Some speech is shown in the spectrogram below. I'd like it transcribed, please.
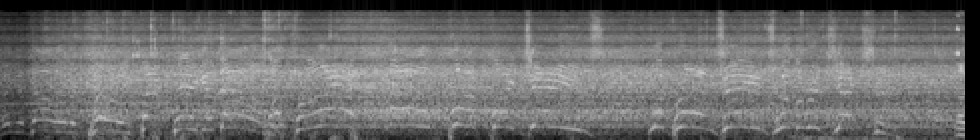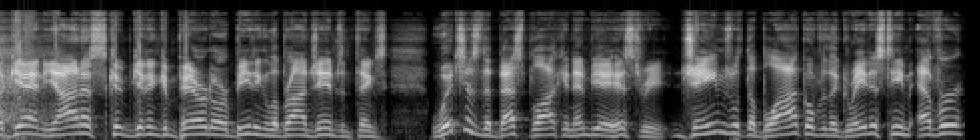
Iguodala to Curry. Back to Iguodala. Up for the layup. Oh, blocked by James. LeBron James with the rejection. Again, Giannis getting compared or beating LeBron James and things. Which is the best block in NBA history? James with the block over the greatest team ever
